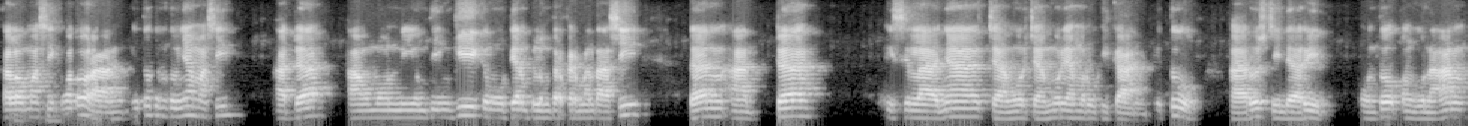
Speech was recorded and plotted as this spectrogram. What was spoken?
Kalau masih kotoran itu tentunya masih ada amonium tinggi, kemudian belum terfermentasi, dan ada istilahnya jamur-jamur yang merugikan. Itu harus dihindari untuk penggunaan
